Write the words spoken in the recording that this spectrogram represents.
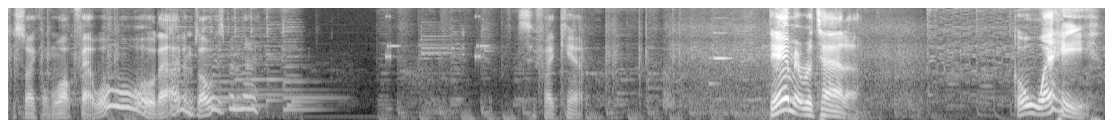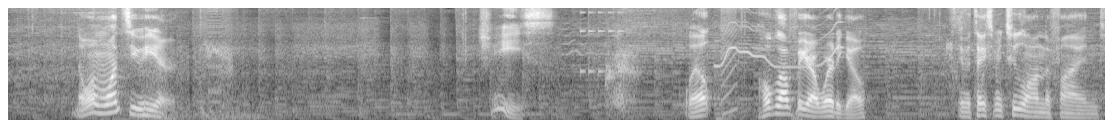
Just so I can walk fast. Whoa, whoa, whoa. That item's always been there? Let's see if I can't. Damn it, Rattata! Go away! No one wants you here. Jeez. Well, hopefully I'll figure out where to go. If it takes me too long to find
